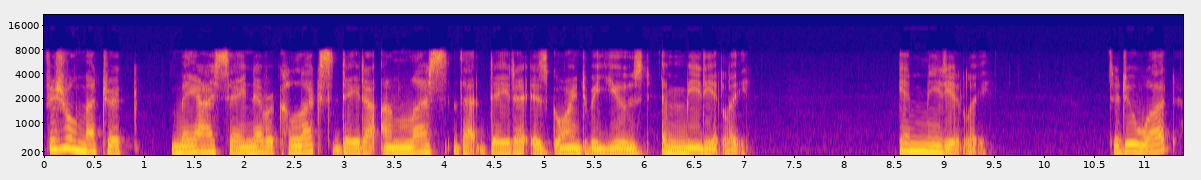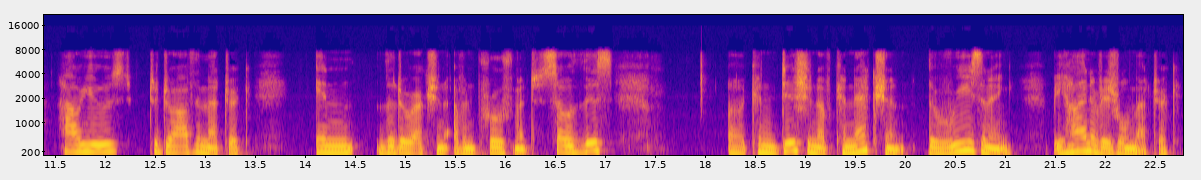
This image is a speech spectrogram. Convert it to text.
visual metric, may I say, never collects data unless that data is going to be used immediately. Immediately. To do what? How used? To drive the metric in the direction of improvement. So this uh, condition of connection, the reasoning behind a visual metric,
